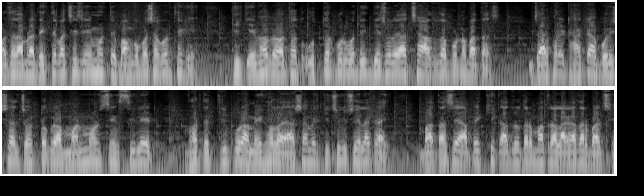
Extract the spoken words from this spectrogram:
অর্থাৎ আমরা দেখতে পাচ্ছি যে এই মুহূর্তে বঙ্গোপসাগর থেকে ঠিক এভাবে, অর্থাৎ উত্তর পূর্ব দিক দিয়ে চলে যাচ্ছে আর্দ্রতাপূর্ণ বাতাস, যার ফলে ঢাকা, বরিশাল, চট্টগ্রাম, মনমোহন সিং, সিলেট, ভারতের ত্রিপুরা, মেঘালয়, আসামের কিছু কিছু এলাকায় বাতাসে আপেক্ষিক আর্দ্রতার মাত্রা লাগাতার বাড়ছে।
